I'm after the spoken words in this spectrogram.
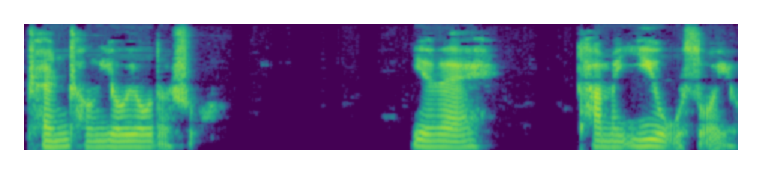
陈诚悠悠地说：“因为他们一无所有。”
